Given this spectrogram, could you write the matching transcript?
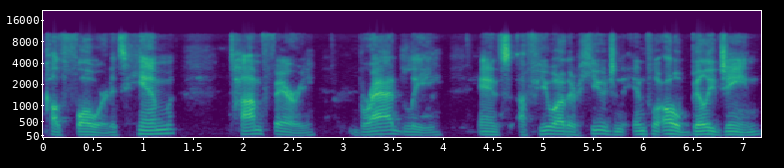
called Forward. It's him, Tom Ferry, Brad Lea, and it's a few other huge influence. Oh, Billy Gene.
